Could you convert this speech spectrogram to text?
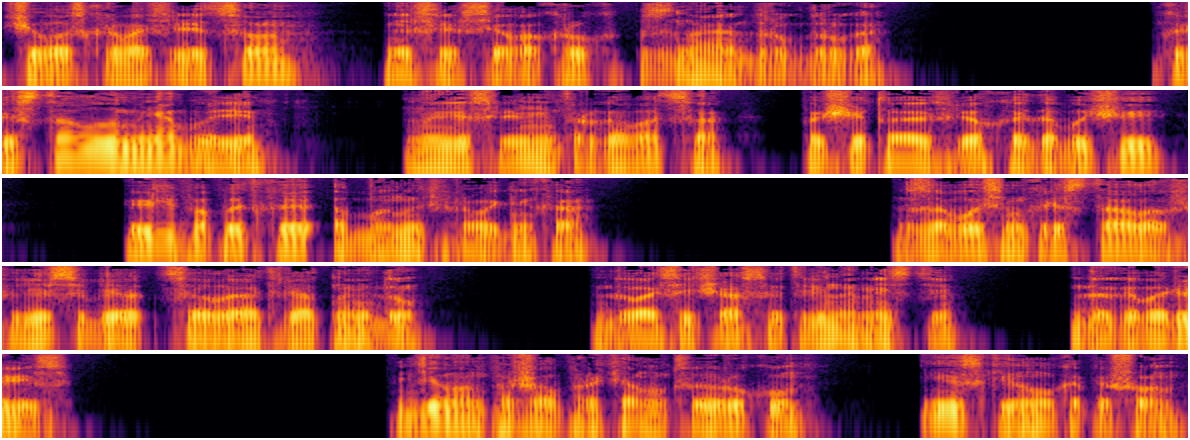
Чего скрывать лицо, если все вокруг знают друг друга? Кристаллы у меня были, но если не торговаться, посчитают легкой добычей или попыткой обмануть проводника. За восемь кристаллов я себе целый отряд найду. Два сейчас и три на месте. Договорились? Демон пожал протянутую руку и скинул капюшон.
